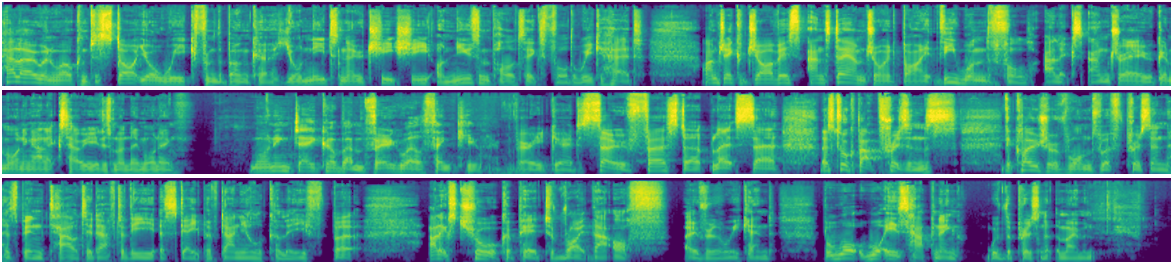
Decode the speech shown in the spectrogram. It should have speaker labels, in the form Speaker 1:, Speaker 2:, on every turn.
Speaker 1: Hello and welcome to Start Your Week from the Bunker, your need to know cheat sheet on news and politics for the week ahead. I'm Jacob Jarvis, and today I'm joined by the wonderful Alex Andreou. Good morning, Alex. How are you this Monday morning?
Speaker 2: Morning, Jacob. I'm very well, thank you.
Speaker 1: Very good. So, first up, let's uh, let's talk about prisons. The closure of Wandsworth Prison has been touted after the escape of Daniel Khalife, but Alex Chalk appeared to write that off over the weekend. But what what is happening with the prison at the moment?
